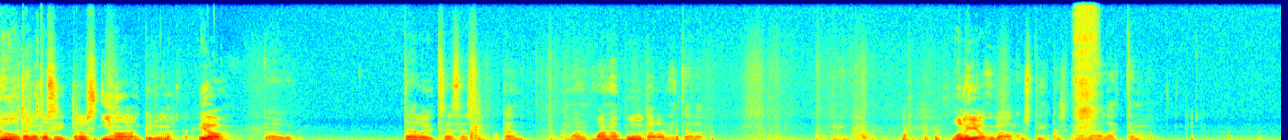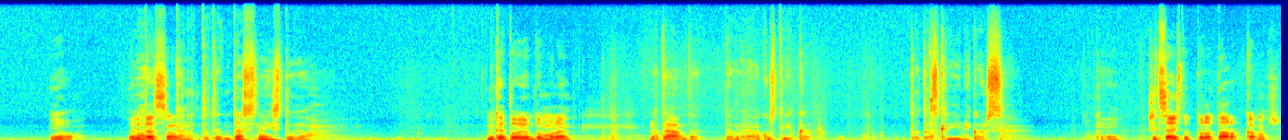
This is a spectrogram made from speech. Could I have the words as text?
Joo, täällä on tosi, täällä on tosi ihanan kylmä. Joo. Tää on Täällä on itse asiassa, kun tää on van- vanha puutalo, niin täällä on, niin oli jo hyvä akustiikka, sitten mä vähän laittanut. Joo. Eli tässä on, laittanut Tota, tässä ne istuu jo. mikä toi on tommonen, No tää on tä- tämmönen akustiikka tota screeni kanssa. okei. Okay. Sitten sä istut tuolla tarkkaamassa.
